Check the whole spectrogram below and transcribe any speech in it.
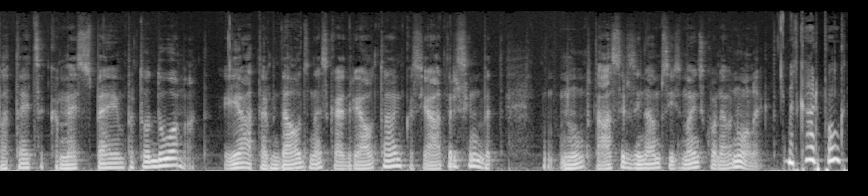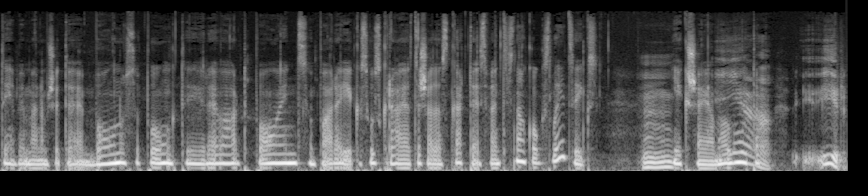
pateica, ka mēs spējam par to domāt. Jā, tam ir daudz neskaidru jautājumu, kas jāatrisina, bet nu, tās ir zināmas izmaiņas, ko nevar noliegt. Bet kā ar punktiem, piemēram, šie bonusa punkti, reward points un pārējie, kas uzkrājās dažādās kartēs, vai tas nav kaut kas līdzīgs? Mm, iekšējā valūta? Jā, ir.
